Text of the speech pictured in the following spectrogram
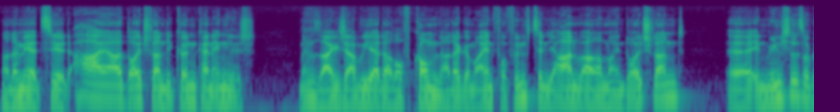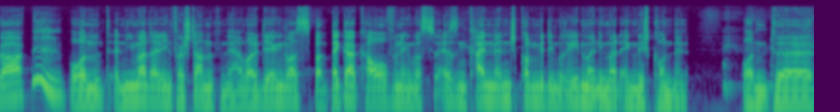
Dann hat er mir erzählt, ah ja, Deutschland, die können kein Englisch. Und dann sage ich, ja, wie er darauf kommt. Da hat er gemeint, vor 15 Jahren war er mal in Deutschland, äh, in München sogar, hm, und niemand hat ihn verstanden. Er wollte irgendwas beim Bäcker kaufen, irgendwas zu essen. Kein Mensch konnte mit ihm reden, weil niemand Englisch konnte. Und äh,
